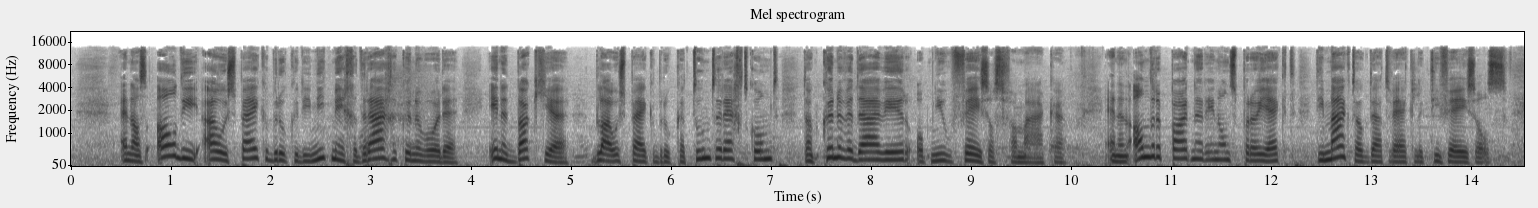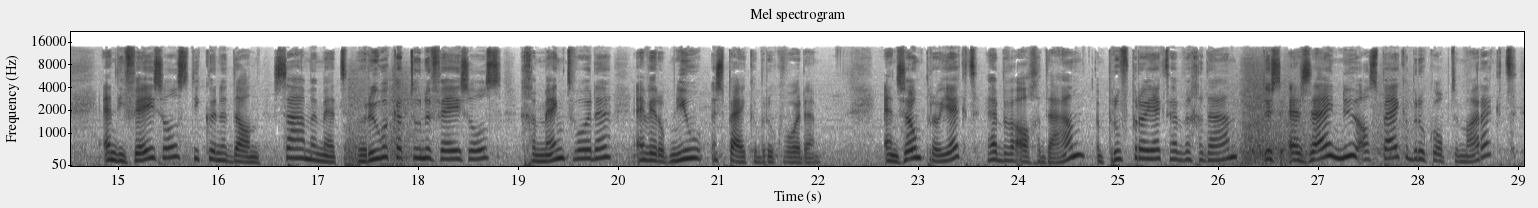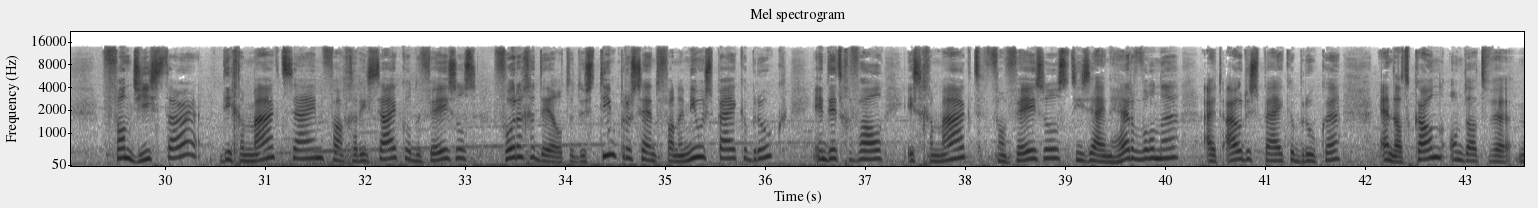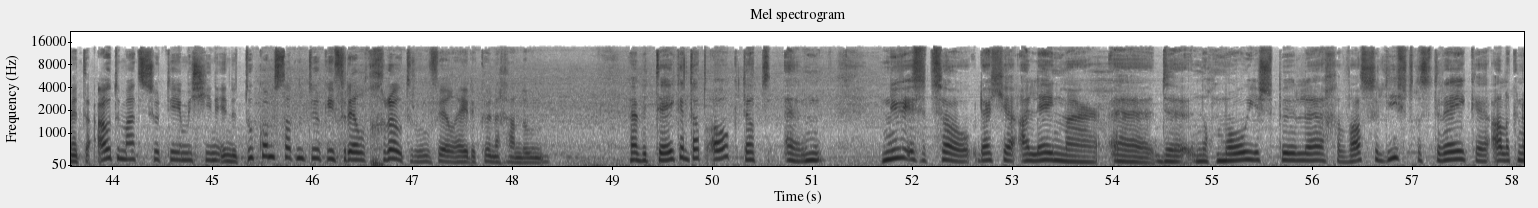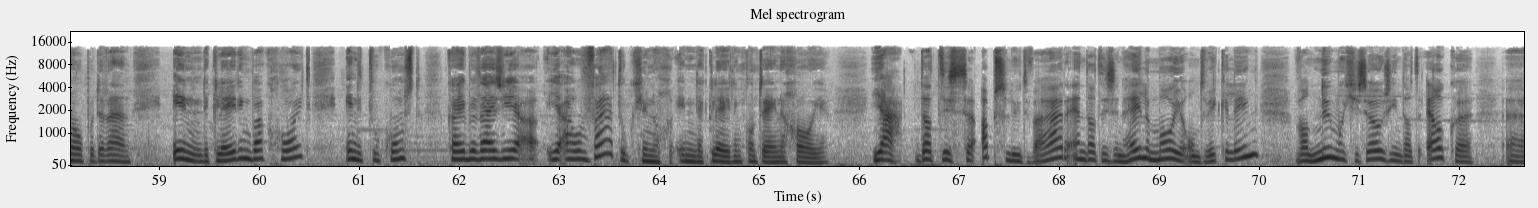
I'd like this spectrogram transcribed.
En als al die oude spijkerbroeken die niet meer gedragen kunnen worden... in het bakje blauwe spijkerbroek katoen terechtkomt... dan kunnen we daar weer opnieuw vezels van maken. En een andere partner in ons project die maakt ook daadwerkelijk die vezels. En die vezels die kunnen dan samen met ruwe katoenen vezels gemengd worden... en weer opnieuw een spijkerbroek worden. En zo'n project hebben we al gedaan. Een proefproject hebben we gedaan. Dus er zijn nu al spijkerbroeken op de markt van G-Star... die gemaakt zijn van gerecyclede vezels voor een gedeelte. Dus 10% van een nieuwe spijkerbroek in dit geval is gemaakt van vezels... die zijn herwonnen uit oude spijkerbroeken. En dat kan omdat we met de automatische sorteermachine in de toekomst... dat natuurlijk in veel grotere hoeveelheden kunnen gaan doen. Maar betekent dat ook dat... Uh, nu is het zo dat je alleen maar uh, de nog mooie spullen, gewassen, liefst gestreken, alle knopen eraan, in de kledingbak gooit. In de toekomst kan je bewijzen je, je oude vaatdoekje nog in de kledingcontainer gooien. Ja, dat is uh, absoluut waar. En dat is een hele mooie ontwikkeling. Want nu moet je zo zien dat elke uh,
